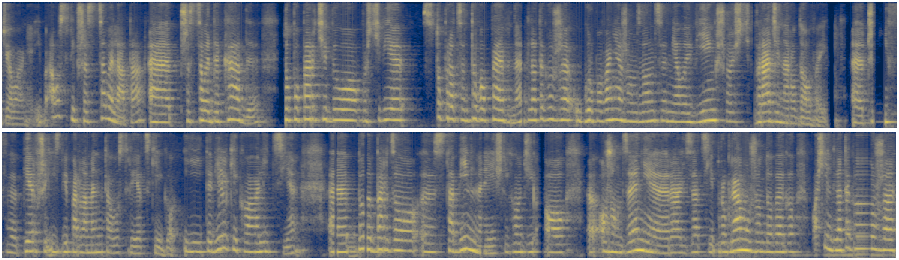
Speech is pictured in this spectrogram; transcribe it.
działania. I w Austrii przez całe lata, e, przez całe dekady to poparcie było właściwie stuprocentowo pewne, dlatego że ugrupowania rządzące miały większość w Radzie Narodowej, e, czyli w pierwszej Izbie Parlamentu Austriackiego. I te wielkie koalicje e, były bardzo e, stabilne, jeśli chodzi o, o rządzenie, realizację programu rządowego, właśnie dlatego, że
